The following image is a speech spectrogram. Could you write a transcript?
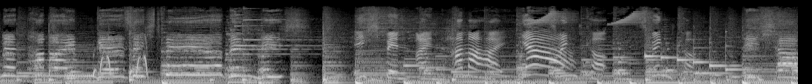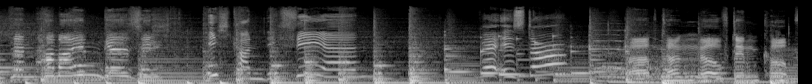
Nen Hammer im Gesicht, wer bin ich? Ich bin ein Hammerhai, ja! Zwinker und Zwinker. Ich hab nen Hammer im Gesicht, ich kann dich sehen. Wer ist da? Hab Tang auf dem Kopf,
